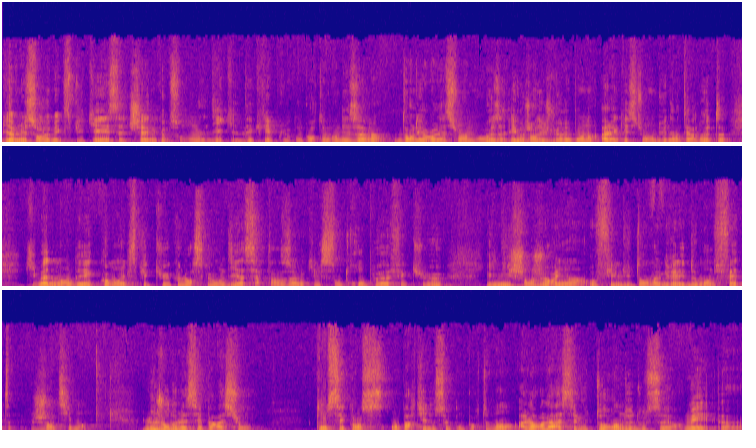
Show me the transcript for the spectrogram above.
Bienvenue sur l'homme expliqué, cette chaîne, comme son nom l'indique, décrypte le comportement des hommes dans les relations amoureuses. Et aujourd'hui, je vais répondre à la question d'une internaute qui m'a demandé comment expliques-tu que lorsque l'on dit à certains hommes qu'ils sont trop peu affectueux, ils n'y changent rien au fil du temps malgré les demandes faites gentiment? Le jour de la séparation, Conséquence en partie de ce comportement, alors là, c'est le torrent de douceur, mais euh,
